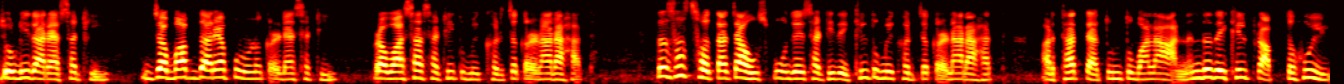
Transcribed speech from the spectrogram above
जोडीदारासाठी जबाबदाऱ्या पूर्ण करण्यासाठी प्रवासासाठी तुम्ही खर्च करणार आहात. तसंच स्वतःच्या हौसपूजेसाठी देखील तुम्ही खर्च करणार आहात. अर्थात त्यातून तुम्हाला आनंद देखील प्राप्त होईल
